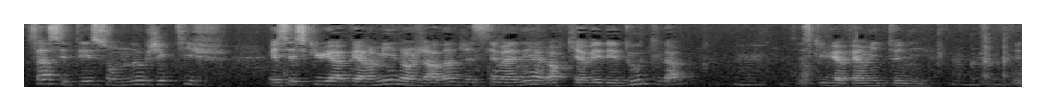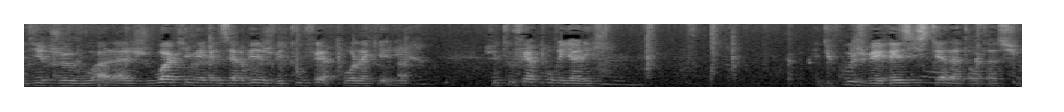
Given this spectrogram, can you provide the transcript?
Ça, c'était son objectif. Et c'est ce qui lui a permis dans le jardin de Gethsemane, alors qu'il y avait des doutes là, C'est ce qui lui a permis de tenir. De dire je vois la joie qui m'est réservée, je vais tout faire pour l'acquérir. Je vais tout faire pour y aller. Et du coup, je vais résister à la tentation.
